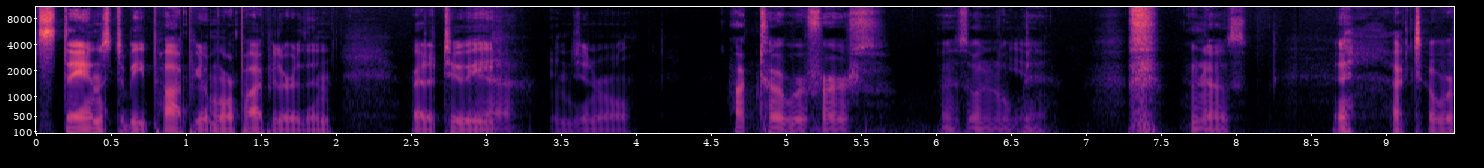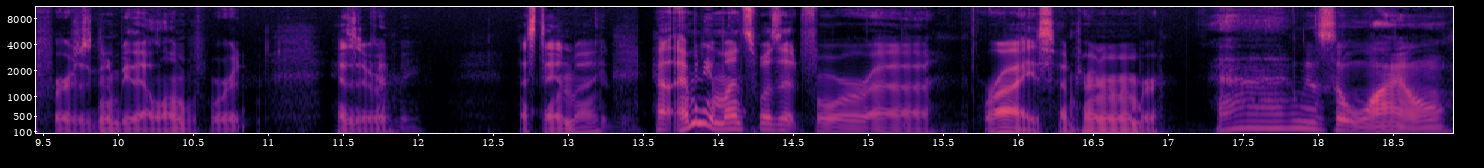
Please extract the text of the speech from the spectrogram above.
stands to be popular, more popular than Ratatouille Yeah. in general. October 1st. That's when it'll Yeah. be. Who knows? October 1st is going to be that long before it has be. a standby. How, how many months was it for uh, Rise? I'm trying to remember. Uh, it was a while.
